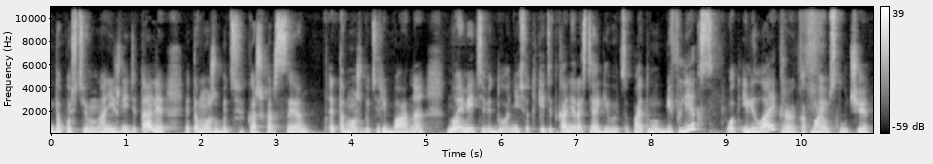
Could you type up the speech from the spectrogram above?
допустим, на нижние детали, это может быть кашкарсе, это может быть рибана, но имейте в виду, они все-таки, эти ткани растягиваются. Поэтому бифлекс вот, или лайкра, как в моем случае,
